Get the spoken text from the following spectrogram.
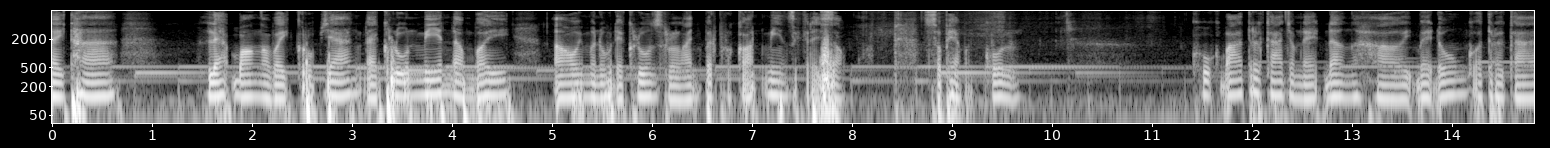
ន័យថាលះបង់អ្វីគ្រប់យ៉ាង ដែលខ្លួនមានដើម្បីឲ្យមនុស្សដែលខ្លួនស្រឡាញ់ពិតប្រាកដមានសេចក្តីសុខសុភមង្គលខួរក្បាលត្រូវការចំណេះដឹងហើយបេះដូងក៏ត្រូវការ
